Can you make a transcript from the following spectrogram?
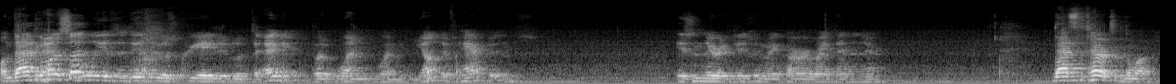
On that, the Gemara That's said. only if the deal was created with the egg. But when, when Yontif happens, isn't there a Dichum Mekara right then and there? That's the teretz of the Gemara.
